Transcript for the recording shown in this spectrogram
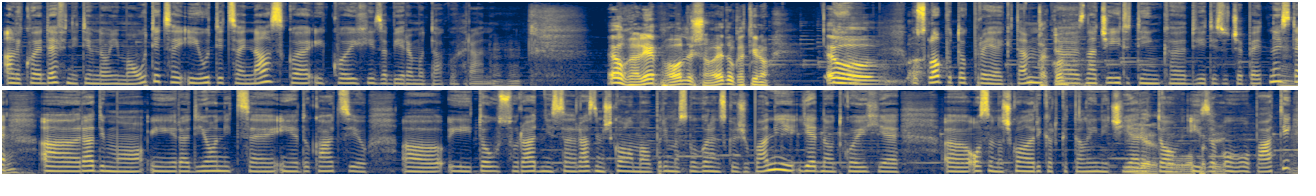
ali koje definitivno ima utjecaj i utjecaj nas koja, i kojih izabiramo takvu hranu. mm Evo ga, lijepo, odlično, edukativno. Evo, u sklopu tog projekta, tako? E, znači Eat Think 2015. mm radimo i radionice i edukaciju i to u suradnji sa raznim školama u Primorsko-goranskoj županiji, jedna od kojih je osnovna škola Rikard Katalinić jer je to iz Opati, mhm.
